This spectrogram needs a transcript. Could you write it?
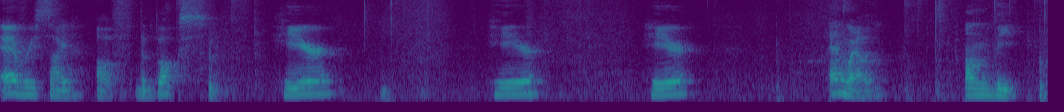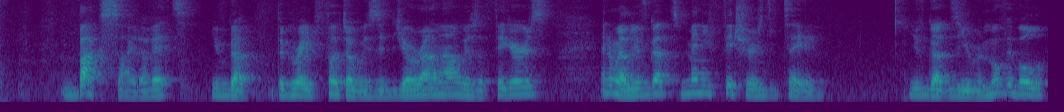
every side of the box. Here, here, here. And well, on the back side of it, you've got the great photo with the diorama, with the figures. And well, you've got many features detailed. You've got the removable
